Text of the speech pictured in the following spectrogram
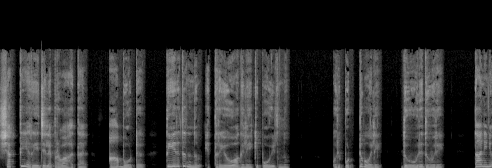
ശക്തിയേറിയ ജലപ്രവാഹത്താൽ ആ ബോട്ട് തീരത്തു നിന്നും എത്രയോ അകലേക്ക് പോയിരുന്നു. ഒരു പൊട്ടുപോലെ ദൂരെ ദൂരെ താൻ ഇനി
